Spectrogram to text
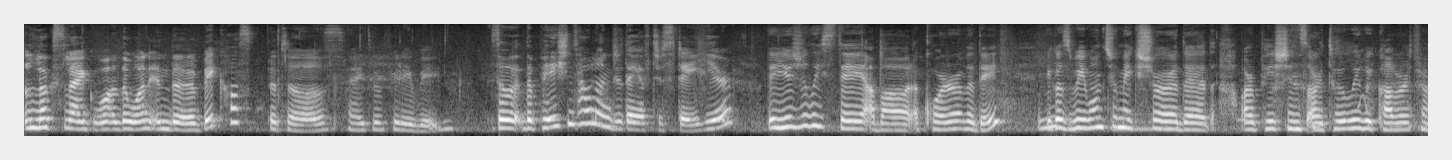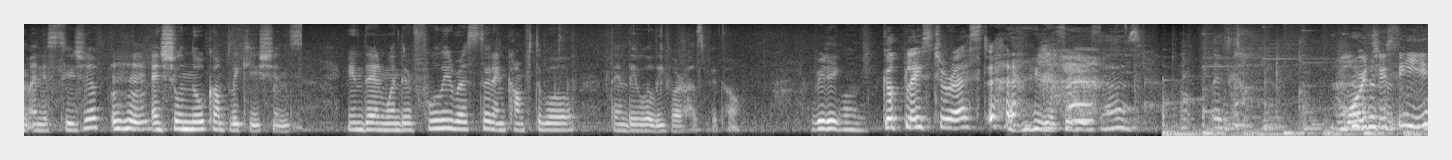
looks like one, the one in the big hospitals. Right, we're pretty big. So the patients, how long do they have to stay here? They usually stay about a quarter of a day because we want to make sure that our patients are totally recovered from anesthesia mm-hmm. and show no complications. And then when they're fully rested and comfortable, then they will leave our hospital. Really good place to rest. yes, it is. Yes. Oh, More to see.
